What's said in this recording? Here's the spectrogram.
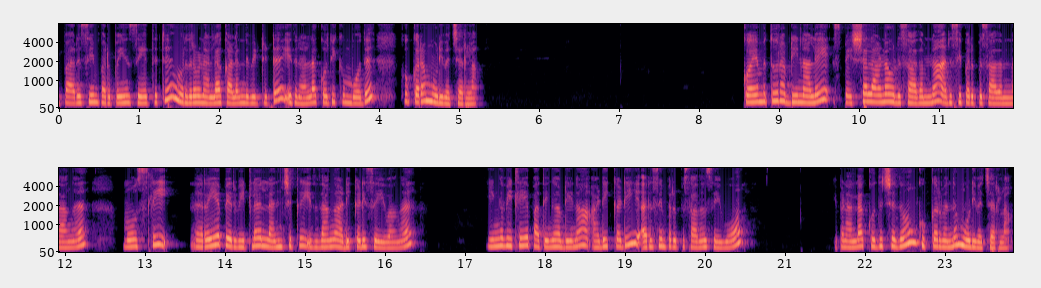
இப்போ அரிசியும் பருப்பையும் சேர்த்துட்டு ஒரு தடவை நல்லா கலந்து விட்டுட்டு இது நல்லா கொதிக்கும் போது குக்கரை மூடி வச்சிடலாம். கோயம்புத்தூர் அப்படின்னாலே ஸ்பெஷலான ஒரு சாதம்னா அரிசி பருப்பு சாதம் தாங்க. மோஸ்ட்லி நிறைய பேர் வீட்டில் லஞ்சுக்கு இது தாங்க அடிக்கடி செய்வாங்க. எங்கள் வீட்லேயே பார்த்தீங்க அப்படின்னா அடிக்கடி அரிசி பருப்பு சாதம் செய்வோம். இப்போ நல்லா கொதித்ததும் குக்கர் வந்து மூடி வச்சிடலாம்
